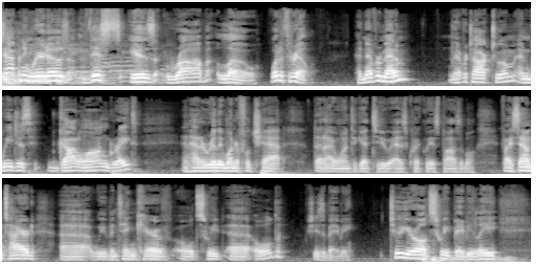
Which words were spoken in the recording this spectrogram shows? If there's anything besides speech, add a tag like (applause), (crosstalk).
What's happening, weirdos? This is Rob Lowe. What a thrill. Had never met him, never talked to him, and we just got along great and had a really wonderful chat that I want to get to as quickly as possible. If I sound tired, uh, we've been taking care of old, sweet, uh, old? She's a baby. Two year old sweet baby Lee,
